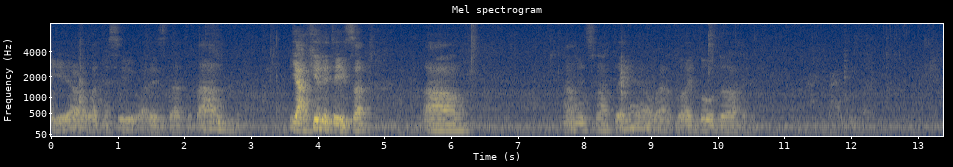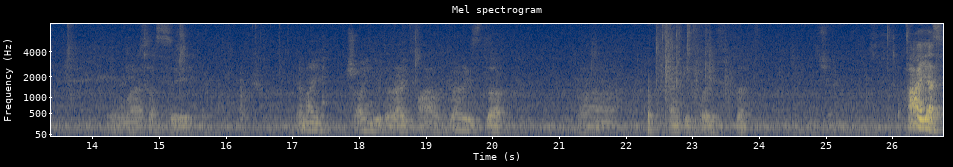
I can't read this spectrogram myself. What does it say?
here. Let me see, where is that done? Yeah, here it is. Uh, um, no, it's not there. Where do I do the? Let us see. Am I showing you the right file? Where is the uh, 25th? Ah, yes.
